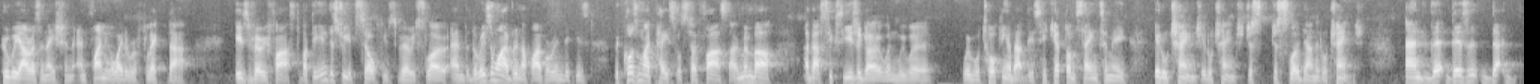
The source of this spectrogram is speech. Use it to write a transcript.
who we are as a nation and finding a way to reflect that is very fast. But the industry itself is very slow. And the reason why I bring up Ivor Indyk is because my pace was so fast, I remember about six years ago when we were we were talking about this, he kept on saying to me, "It'll change, it'll change. Just just slow down, it'll change." And that, there's a that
